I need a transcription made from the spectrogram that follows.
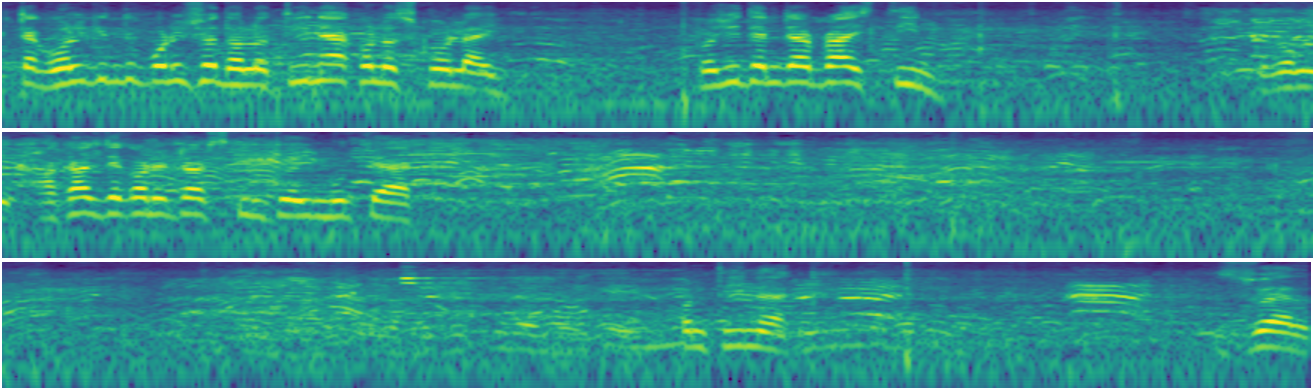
একটা গোল কিন্তু পরিশোধ হলো। তিন এক হলো স্কোর লাইন প্রজিত এন্টারপ্রাইজ তিন। এবং আকাশ ডেকোরেটার্স কিন্তু এই মুহূর্তে এক। এখন তিন এক। জুয়েল।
